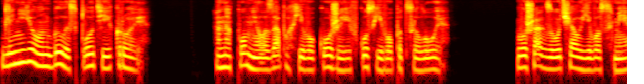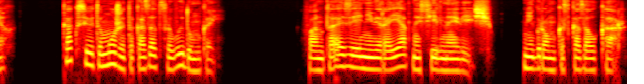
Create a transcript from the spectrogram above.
Для нее он был из плоти и крови. Она помнила запах его кожи и вкус его поцелуя. В ушах звучал его смех. Как все это может оказаться выдумкой? «Фантазия — невероятно сильная вещь», — негромко сказал Кар.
